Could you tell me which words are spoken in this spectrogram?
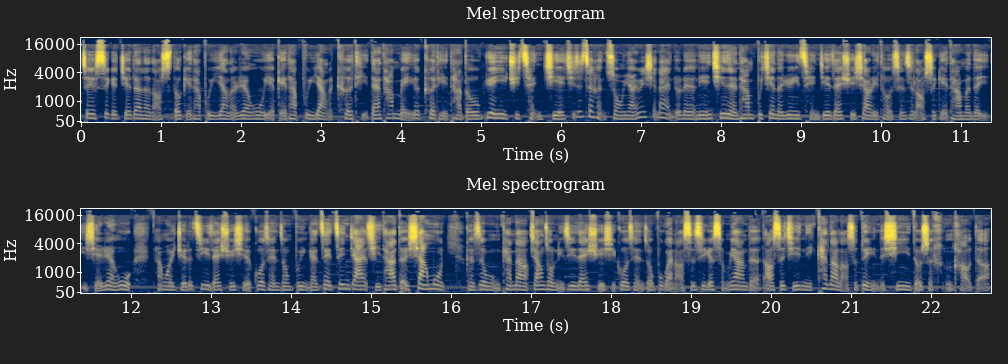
这个四个阶段的老师都给他不一样的任务，也给他不一样的课题，但他每一个课题他都愿意去承接。其实这很重要，因为现在很多的年轻人，他们不见得愿意承接在学校里头，甚至老师给他们的一些任务，他们会觉得自己在学习的过程中不应该再增加其他的项目。可是我们看到江总，你自己在学习过程中，不管老师是一个什么样的老师，其实你看到老师对你的心意都是很好的，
